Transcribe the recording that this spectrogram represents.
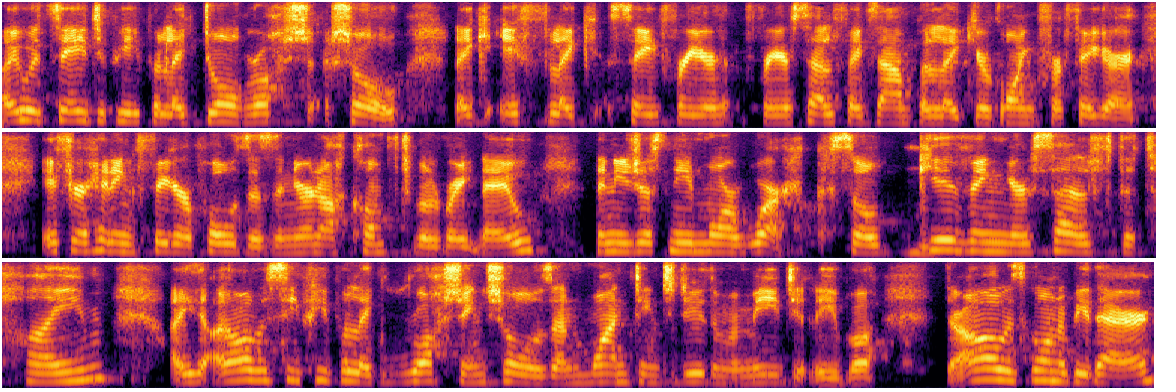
i would say to people like don't rush a show. Like if like say for your for yourself example like you're going for figure if you're hitting figure poses and you're not comfortable right now then you just need more work. So mm-hmm. giving yourself the time I, I always see people like rushing shows and wanting to do them immediately but they're always going to be there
